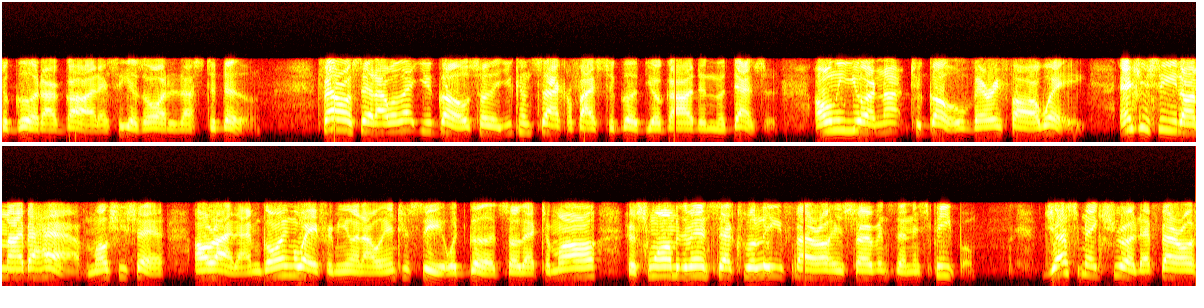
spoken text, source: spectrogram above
to good our God as he has ordered us to do. Pharaoh said, I will let you go so that you can sacrifice to good your God in the desert. Only you are not to go very far away. Intercede on my behalf. Moshe said, All right, I'm going away from you, and I will intercede with good, so that tomorrow the swarms of insects will leave Pharaoh, his servants, and his people. Just make sure that Pharaoh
